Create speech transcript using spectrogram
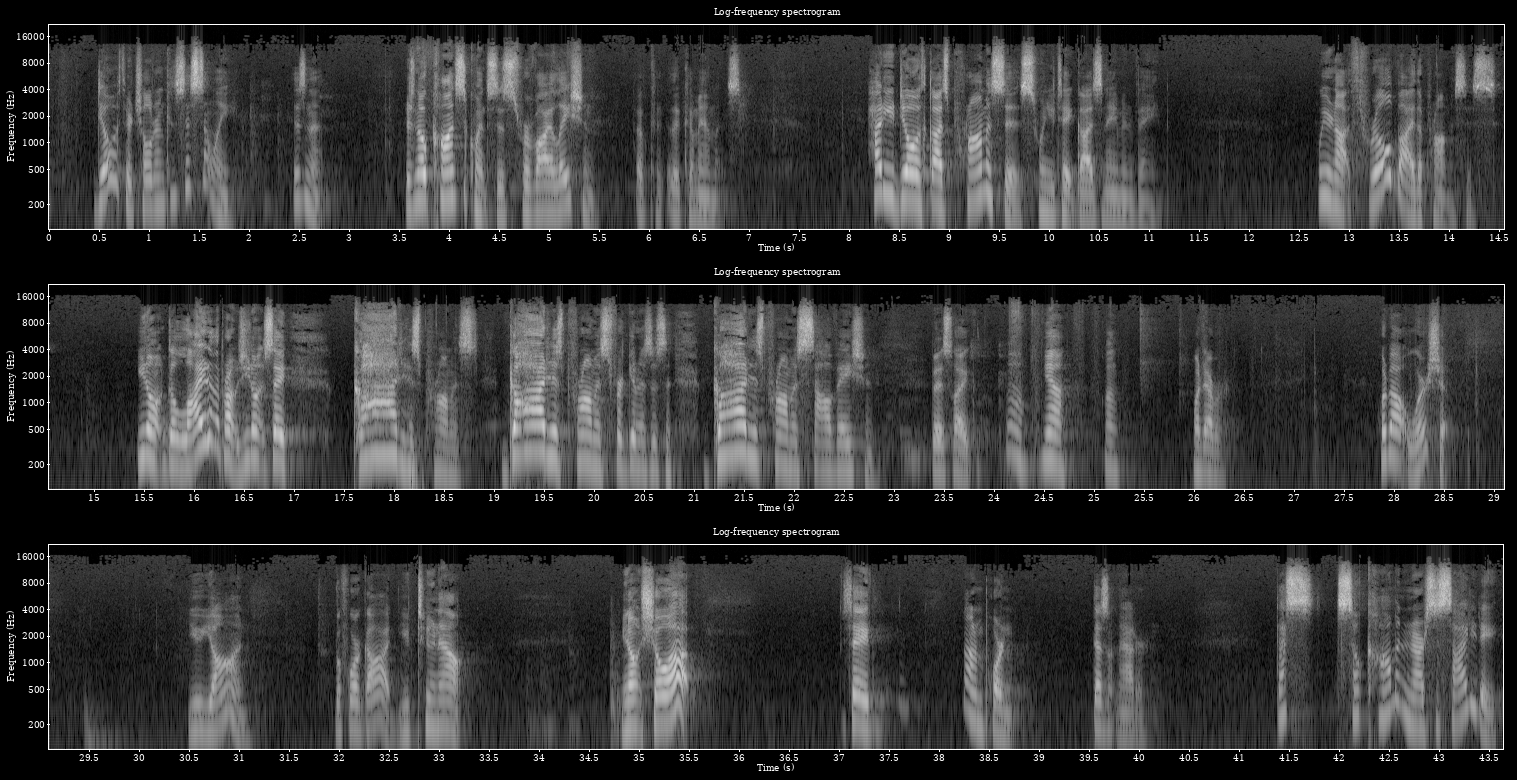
deal with their children consistently, isn't it? There's no consequences for violation of the commandments. How do you deal with God's promises when you take God's name in vain? Well, you're not thrilled by the promises. You don't delight in the promise. You don't say, God has promised. God has promised forgiveness of sin. God has promised salvation. But it's like, oh, yeah, well, whatever. What about worship? You yawn before God, you tune out. You don't show up. You say, not important, doesn't matter. That's so common in our society today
